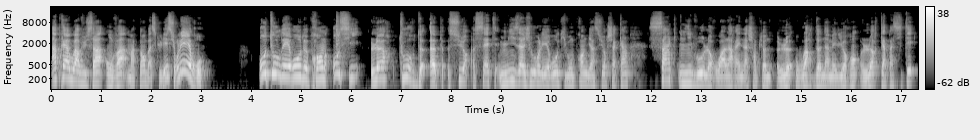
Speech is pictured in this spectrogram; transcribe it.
Après avoir vu ça, on va maintenant basculer sur les héros. Autour des héros de prendre aussi leur tour de up sur cette mise à jour. Les héros qui vont prendre bien sûr chacun 5 niveaux, le roi, la reine, la championne, le warden, améliorant leur capacité,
